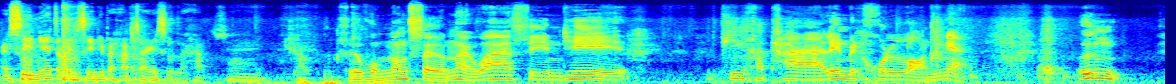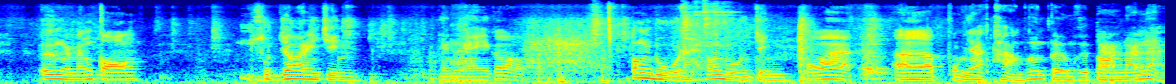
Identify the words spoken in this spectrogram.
ไอ้ซีนเนี้ยจะเป็นซีนที่ประทับใจที่สุดแล้วครับ ใช่ครับ คือผมต้องเสริมหน่อยว่าซีนที่พี่คาทาเล่นเป็นคนหลอนเนี่ย อึ้ง อึ้งกันทั้งกอง สุดยอดจริง ๆ ยังไงก็ ต้องดูนะต้องดูจริงๆเพราะว่าอ่าผมอยากถามเพิ่มเติมคือตอนนั้นน่ะ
